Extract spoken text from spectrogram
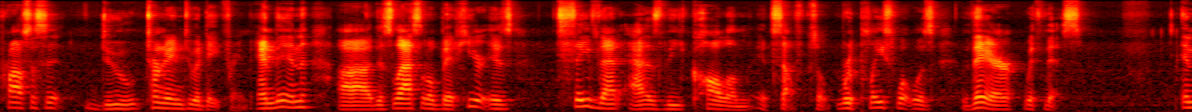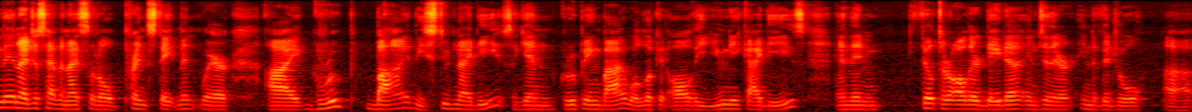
process it, do turn it into a date frame. And then uh, this last little bit here is save that as the column itself. So replace what was there with this. And then I just have a nice little print statement where I group by the student IDs. Again, grouping by, we'll look at all the unique IDs and then filter all their data into their individual uh,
